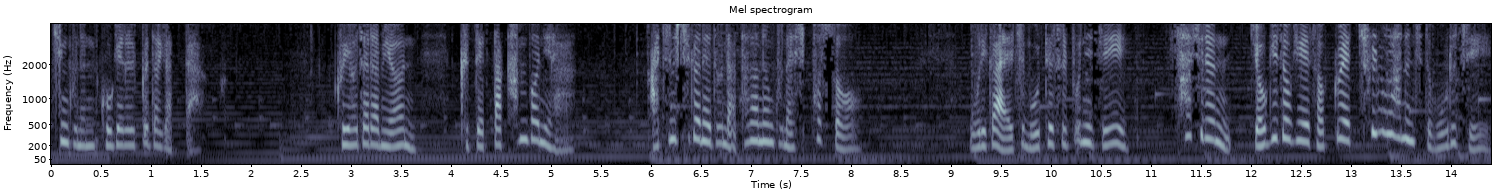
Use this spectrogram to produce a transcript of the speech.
친구는 고개를 끄덕였다. 그 여자라면 그때 딱 한 번이야. 아침 시간에도 나타나는구나 싶었어. 우리가 알지 못했을 뿐이지 사실은 여기저기에서 꽤 출몰하는지도 모르지.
